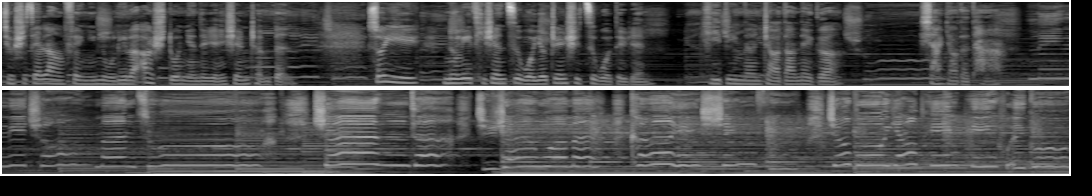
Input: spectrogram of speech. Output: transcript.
就是在浪费你努力了二十多年的人生成本。所以，努力提升自我又珍视自我的人，一定能找到那个想要的他。另一种满足，真的，既然我们可以幸福，就不要频频回顾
